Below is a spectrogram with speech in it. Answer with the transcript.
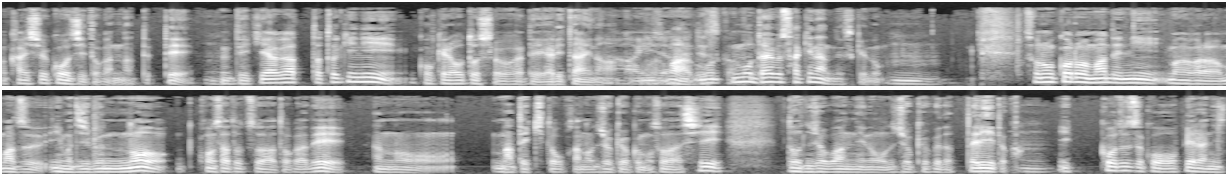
あ改修工事とかになってて、うん。出来上がった時に、こけら落としとかでやりたいなまあもう、もうだいぶ先なんですけど、うん。その頃までに、まあだからまず今自分のコンサートツアーとかで、あの、マテキとかの序曲もそうだし、ドン・ジョバンニの序曲だったりとかうん、一、個ずつこうオペラに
